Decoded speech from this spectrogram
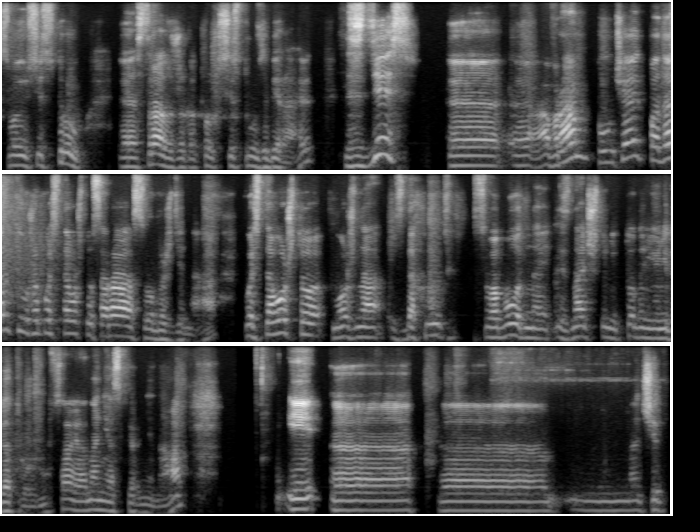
свою сестру, э, сразу же, как только сестру забирают, здесь Авраам получает подарки уже после того, что Сара освобождена, после того, что можно вздохнуть свободно и знать, что никто до нее не дотронулся, и она не осквернена. И, э, э, значит,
